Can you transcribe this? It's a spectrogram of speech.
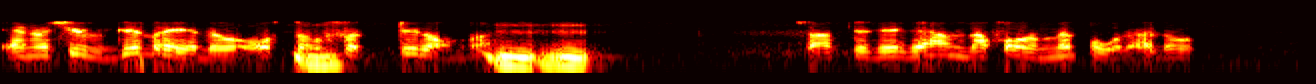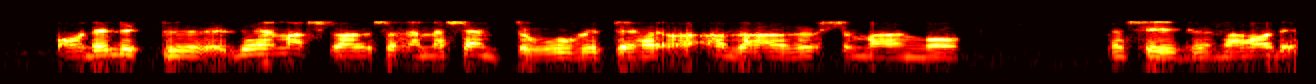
1,20 bred och 8,40 lång. Va? Mm, mm. Så att det, det är andra former på det. Och, ja, det är lite, det är massor sådär med det är andra arrangemang och med seglen. Ja, det,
